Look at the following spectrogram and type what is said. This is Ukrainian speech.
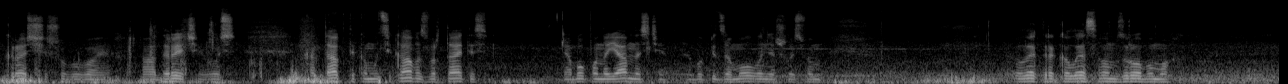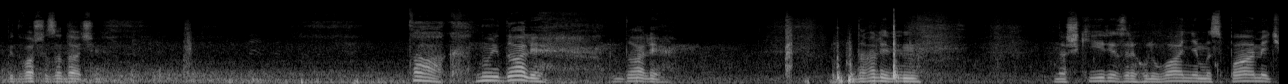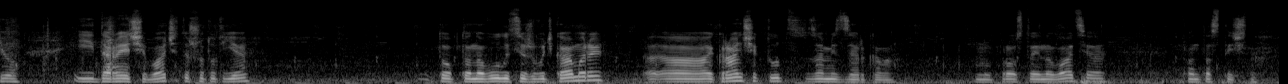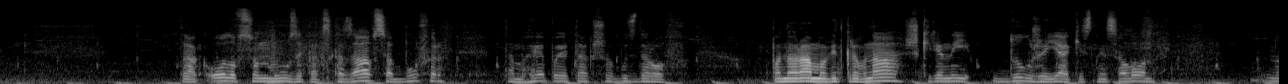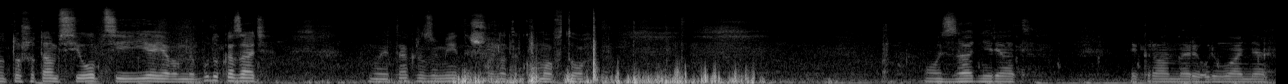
Краще, що буває. А, до речі, ось контакти, кому цікаво, звертайтесь або по наявності, або під замовлення, щось вам електроколеса вам зробимо під ваші задачі. Так, ну і далі. Далі. Далі він на шкірі з регулюваннями, з пам'яттю. І, до речі, бачите, що тут є? Тобто на вулиці живуть камери, а екранчик тут замість дзеркала. Ну просто інновація фантастична. Так, Оловсон музика, сказав, сабвуфер. Там гепає, так що будь здоров. Панорама відкривна, шкіряний, дуже якісний салон. Ну то, що там всі опції є, я вам не буду казати. Ну і так розумієте, що на такому авто ось задній ряд, екран на регулювання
